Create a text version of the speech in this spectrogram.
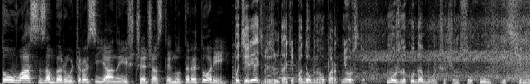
то у вас заберуть росіяни іще частину територій. Потерять в результате подобного партнерства можно куда больше, чем Сухум и Схинвал.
